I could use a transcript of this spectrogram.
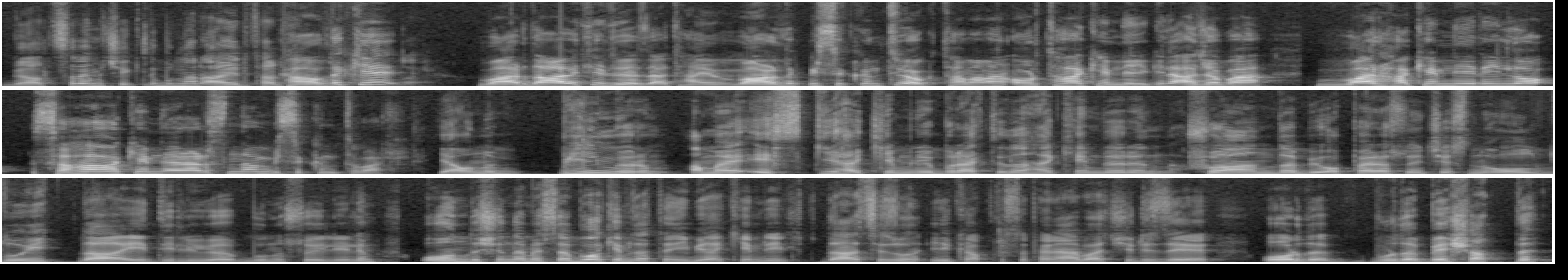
Galatasaray mı çekildi? Bunlar ayrı tartışmalar. Kaldı ki VAR davet ediyor zaten. Hani varlık bir sıkıntı yok. Tamamen orta hakemle ilgili. Acaba VAR hakemleriyle saha hakemleri arasında mı bir sıkıntı var? Ya onu bilmiyorum ama eski hakemliği bıraktığı hakemlerin şu anda bir operasyon içerisinde olduğu iddia ediliyor. Bunu söyleyelim. Onun dışında mesela bu hakem zaten iyi bir hakem değil. Daha sezonun ilk haftası Fenerbahçe Rize'ye orada burada 5 attı.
